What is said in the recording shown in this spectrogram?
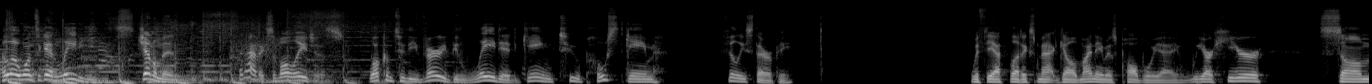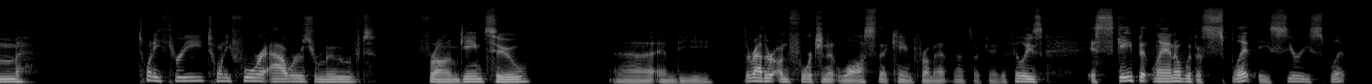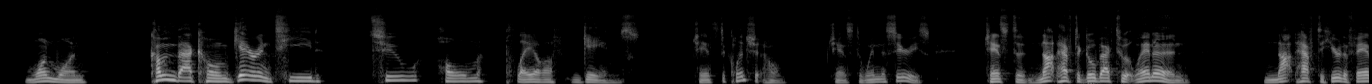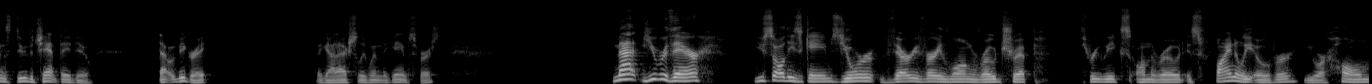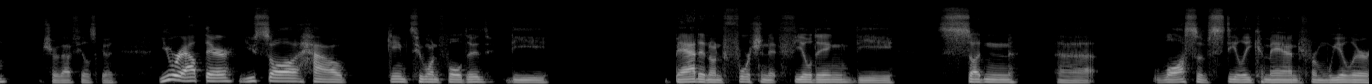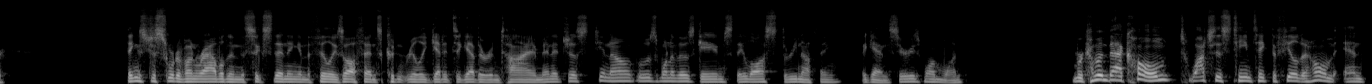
Hello, once again, ladies, gentlemen, fanatics of all ages. Welcome to the very belated Game 2 post game Phillies therapy with the Athletics Matt Gelb. My name is Paul Boyer. We are here some 23, 24 hours removed from Game 2 uh, and the, the rather unfortunate loss that came from it. That's okay. The Phillies escape Atlanta with a split, a series split, 1 1 coming back home, guaranteed two home playoff games. Chance to clinch at home, chance to win the series, chance to not have to go back to Atlanta and not have to hear the fans do the chant they do. That would be great. They got to actually win the games first. Matt, you were there. You saw these games. Your very, very long road trip, three weeks on the road, is finally over. You are home. I'm sure that feels good. You were out there. You saw how game two unfolded, the bad and unfortunate fielding, the sudden uh, loss of Steely command from Wheeler. Things just sort of unraveled in the sixth inning, and the Phillies offense couldn't really get it together in time. And it just, you know, it was one of those games. They lost 3 nothing Again, series 1 1. We're coming back home to watch this team take the field at home, and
